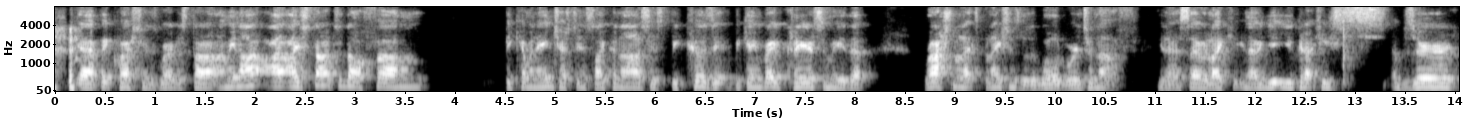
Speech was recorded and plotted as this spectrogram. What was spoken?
yeah, big questions. Where to start? I mean, I I started off um, becoming interested in psychoanalysis because it became very clear to me that rational explanations of the world weren't enough. You know, so like you know, you, you could actually observe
